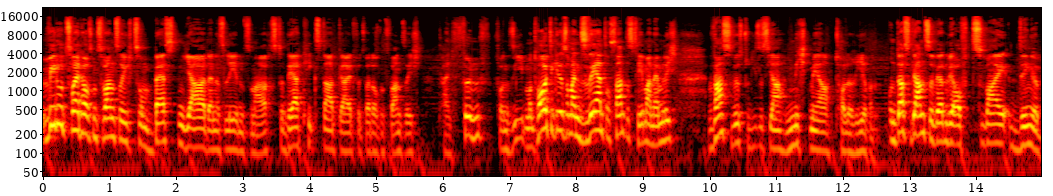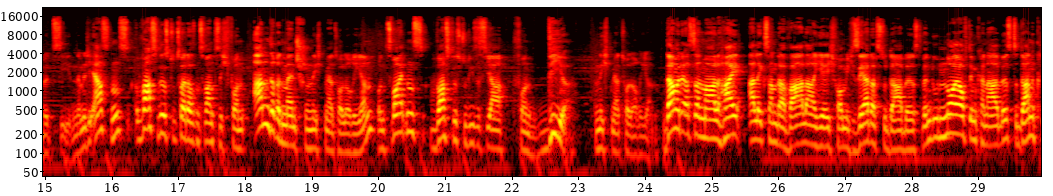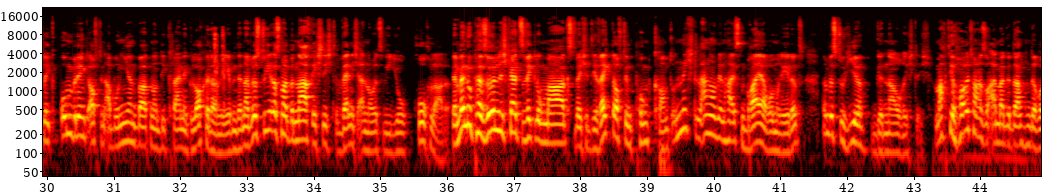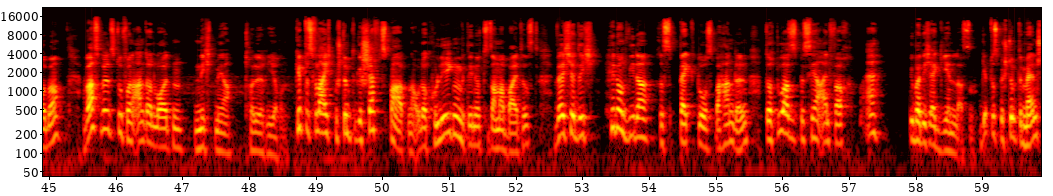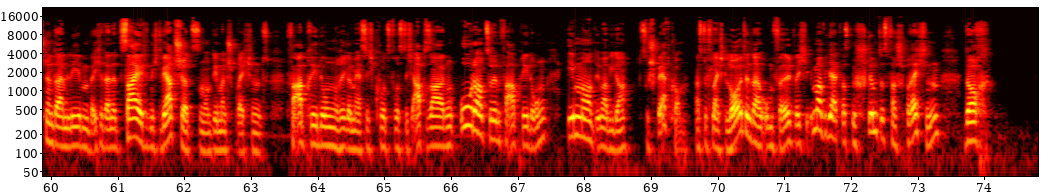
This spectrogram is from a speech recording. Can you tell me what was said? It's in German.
Wie du 2020 zum besten Jahr deines Lebens machst, der Kickstart Guide für 2020, Teil 5 von 7. Und heute geht es um ein sehr interessantes Thema, nämlich was wirst du dieses Jahr nicht mehr tolerieren? Und das Ganze werden wir auf zwei Dinge beziehen. Nämlich erstens, was wirst du 2020 von anderen Menschen nicht mehr tolerieren? Und zweitens, was wirst du dieses Jahr von dir nicht mehr tolerieren. Damit erst einmal, hi, Alexander Wahler hier. Ich freue mich sehr, dass du da bist. Wenn du neu auf dem Kanal bist, dann klick unbedingt auf den Abonnieren-Button und die kleine Glocke daneben, denn dann wirst du jedes Mal benachrichtigt, wenn ich ein neues Video hochlade. Denn wenn du Persönlichkeitsentwicklung magst, welche direkt auf den Punkt kommt und nicht lange um den heißen Brei herumredet, dann bist du hier genau richtig. Mach dir heute also einmal Gedanken darüber, was willst du von anderen Leuten nicht mehr tolerieren? Gibt es vielleicht bestimmte Geschäftspartner oder Kollegen, mit denen du zusammenarbeitest, welche dich hin und wieder respektlos behandeln, doch du hast es bisher einfach äh, über dich ergehen lassen? Gibt es bestimmte Menschen in deinem Leben, welche deine Zeit nicht wertschätzen und dementsprechend Verabredungen regelmäßig kurzfristig absagen oder zu den Verabredungen immer und immer wieder zu spät kommen? Hast du vielleicht Leute in deinem Umfeld, welche immer wieder etwas Bestimmtes versprechen, doch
